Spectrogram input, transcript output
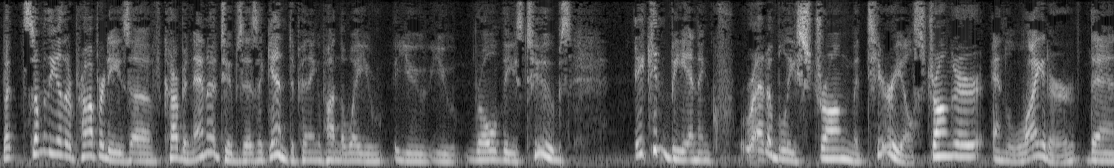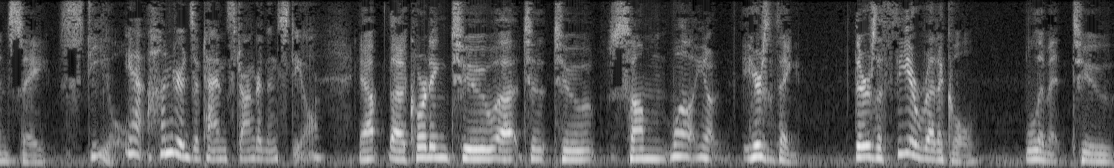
But some of the other properties of carbon nanotubes is again depending upon the way you you you roll these tubes, it can be an incredibly strong material, stronger and lighter than say steel. Yeah, hundreds of times stronger than steel. Yeah, according to uh, to to some, well, you know, here's the thing: there's a theoretical limit to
